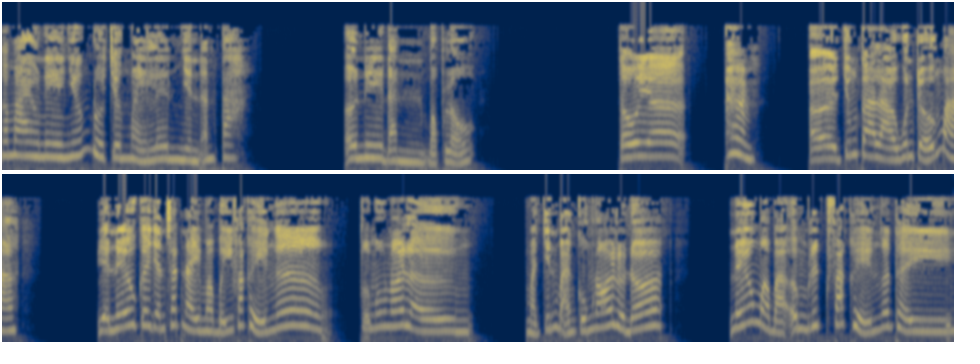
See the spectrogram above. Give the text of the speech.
Hermione nhướng đôi chân mày lên nhìn anh ta. Ernie đành bộc lộ. Tôi... Uh, Ờ, chúng ta là huynh trưởng mà. Và nếu cái danh sách này mà bị phát hiện á, tôi muốn nói là... Mà chính bạn cũng nói rồi đó. Nếu mà bà Umbridge phát hiện á thì...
